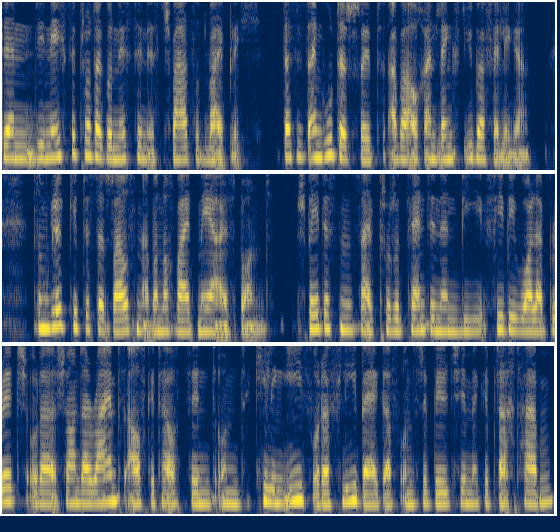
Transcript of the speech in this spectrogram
denn die nächste Protagonistin ist schwarz und weiblich. Das ist ein guter Schritt, aber auch ein längst überfälliger. Zum Glück gibt es da draußen aber noch weit mehr als Bond spätestens seit Produzentinnen wie Phoebe Waller-Bridge oder Shonda Rhimes aufgetaucht sind und Killing Eve oder Fleabag auf unsere Bildschirme gebracht haben,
